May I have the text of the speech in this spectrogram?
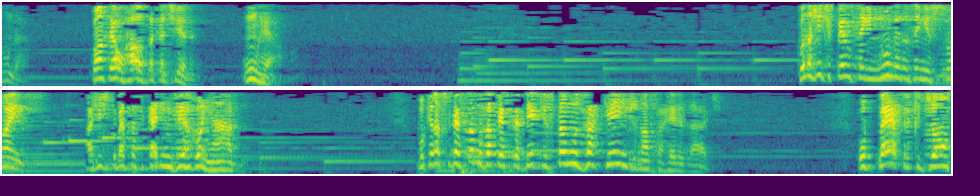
Não dá. Quanto é o house da cantina? Um real. Quando a gente pensa em números em missões, a gente começa a ficar envergonhado. Porque nós começamos a perceber que estamos aquém de nossa realidade. O Patrick John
